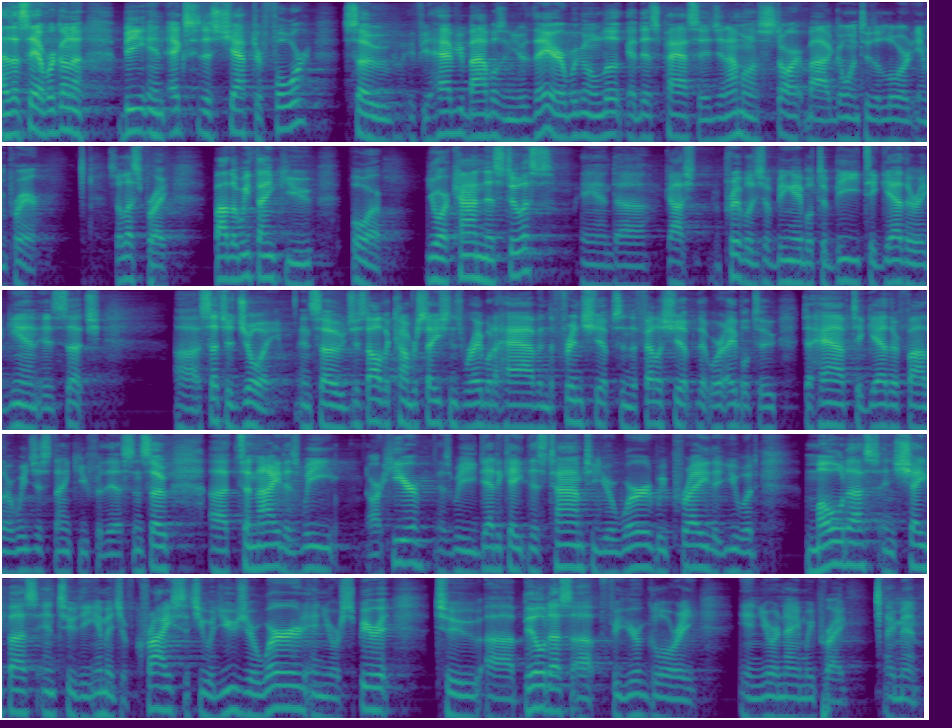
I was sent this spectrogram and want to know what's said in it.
As I said, we're going to be in Exodus chapter 4. So if you have your Bibles and you're there, we're going to look at this passage, and I'm going to start by going to the Lord in prayer. So let's pray. Father, we thank you for your kindness to us. And uh, gosh, the privilege of being able to be together again is such uh, such a joy. And so, just all the conversations we're able to have, and the friendships and the fellowship that we're able to to have together, Father, we just thank you for this. And so, uh, tonight, as we are here, as we dedicate this time to your word, we pray that you would mold us and shape us into the image of Christ, that you would use your word and your spirit to uh, build us up for your glory. In your name we pray. Amen.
